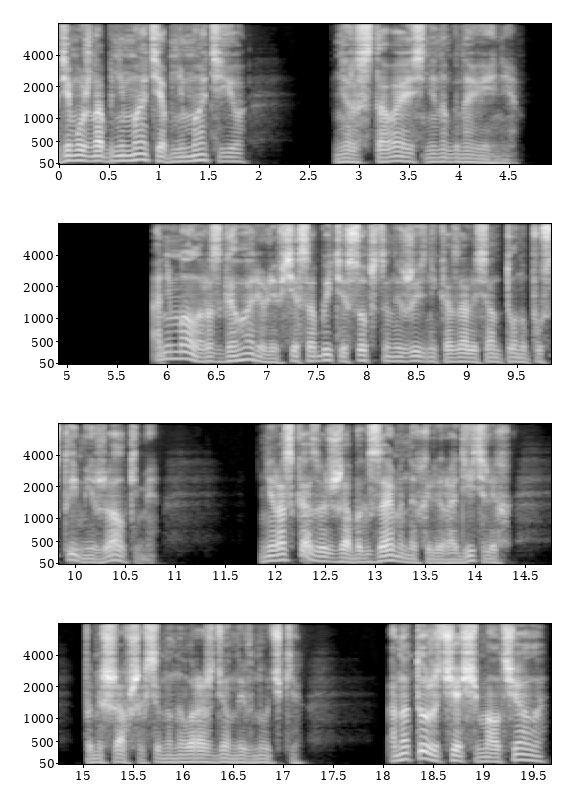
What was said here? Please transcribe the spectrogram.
где можно обнимать и обнимать ее, не расставаясь ни на мгновение. Они мало разговаривали, все события собственной жизни казались Антону пустыми и жалкими. Не рассказывать же об экзаменах или родителях, помешавшихся на новорожденной внучке. Она тоже чаще молчала,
